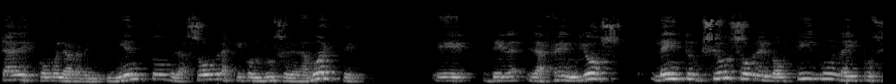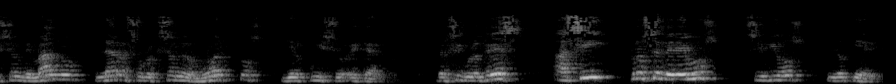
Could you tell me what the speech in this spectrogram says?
tales como el arrepentimiento de las obras que conducen a la muerte, eh, de la fe en Dios, la instrucción sobre el bautismo, la imposición de mano, la resurrección de los muertos y el juicio eterno. Versículo 3, así procederemos si Dios lo quiere.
